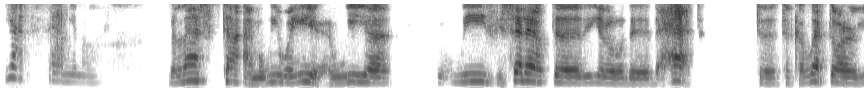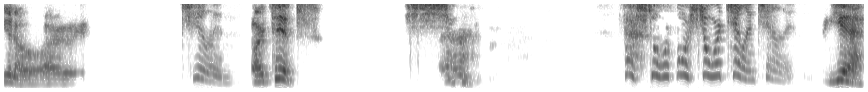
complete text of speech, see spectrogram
Yes, Samuel. The last time we were here, we uh, we set out the you know the the hat to to collect our you know our chilling our tips. Sure. Uh, for sure, for sure. Chillin', chillin'. yeah.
